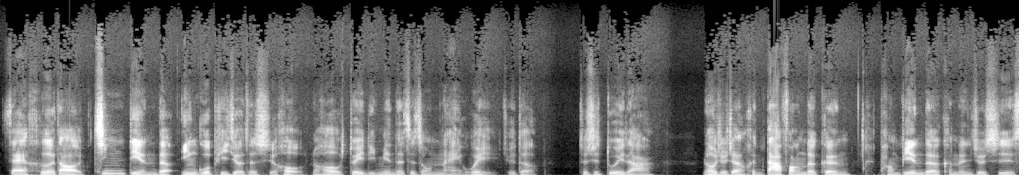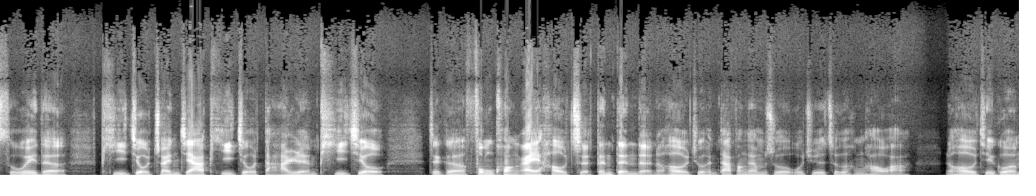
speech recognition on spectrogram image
在喝到经典的英国啤酒的时候，然后对里面的这种奶味觉得这是对的啊，然后就这样很大方的跟旁边的可能就是所谓的啤酒专家、啤酒达人、啤酒。这个疯狂爱好者等等的，然后就很大方跟他们说，我觉得这个很好啊。然后结果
